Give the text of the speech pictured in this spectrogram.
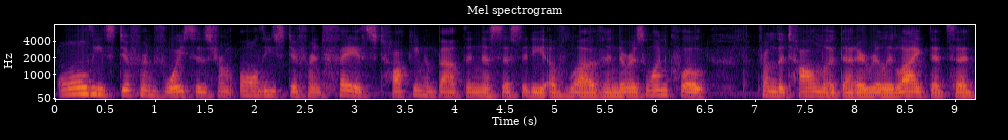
all these different voices from all these different faiths talking about the necessity of love. And there was one quote from the Talmud that I really liked that said,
